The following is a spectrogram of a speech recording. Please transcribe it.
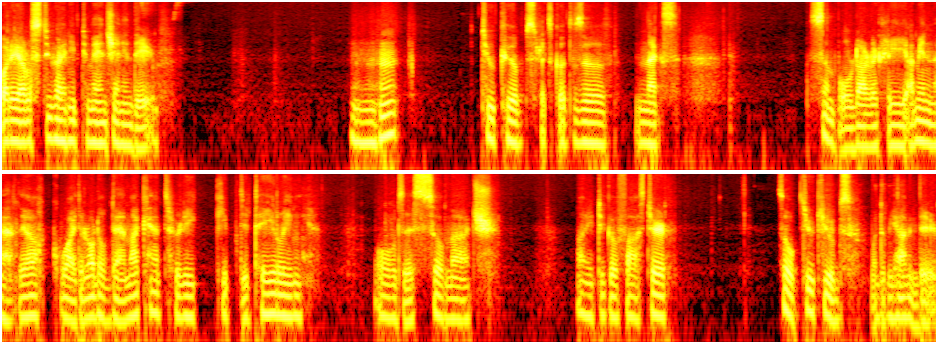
what else do I need to mention in there Mm-hmm. Two cubes. Let's go to the next sample directly. I mean, there are quite a lot of them. I can't really keep detailing all this so much. I need to go faster. So, two cubes. What do we have in there?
